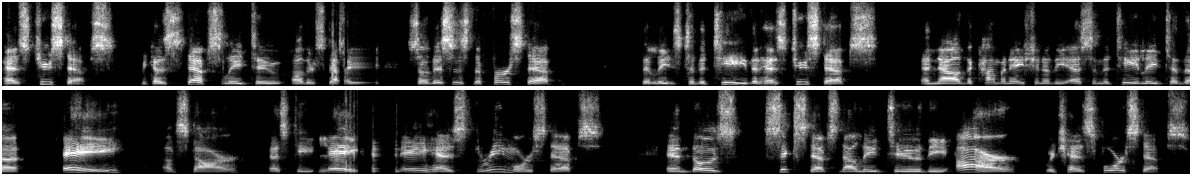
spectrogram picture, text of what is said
has two steps because steps lead to other steps. Right? So this is the first step that leads to the T that has two steps. And now the combination of the S and the T lead to the A of star, S-T-A. Yeah. And A has three more steps. And those six steps now lead to the R, which has four steps.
